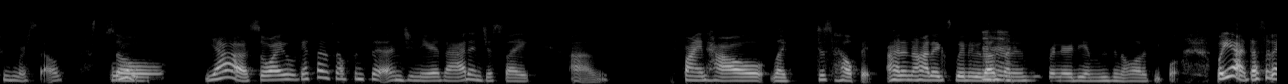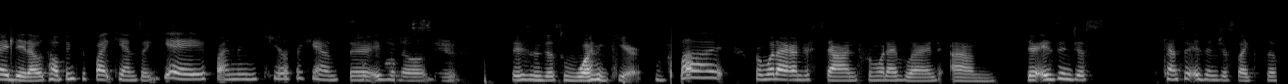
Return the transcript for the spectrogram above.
tumor cells. So Ooh. yeah, so I guess I was hoping to engineer that and just like um, find how like just help it. I don't know how to explain it without mm-hmm. sounding super nerdy and losing a lot of people. But yeah, that's what I did. I was helping to fight cancer. Yay, finding the cure for cancer. Even though there isn't just one cure. But from what I understand, from what I've learned, um, there isn't just cancer isn't just like the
